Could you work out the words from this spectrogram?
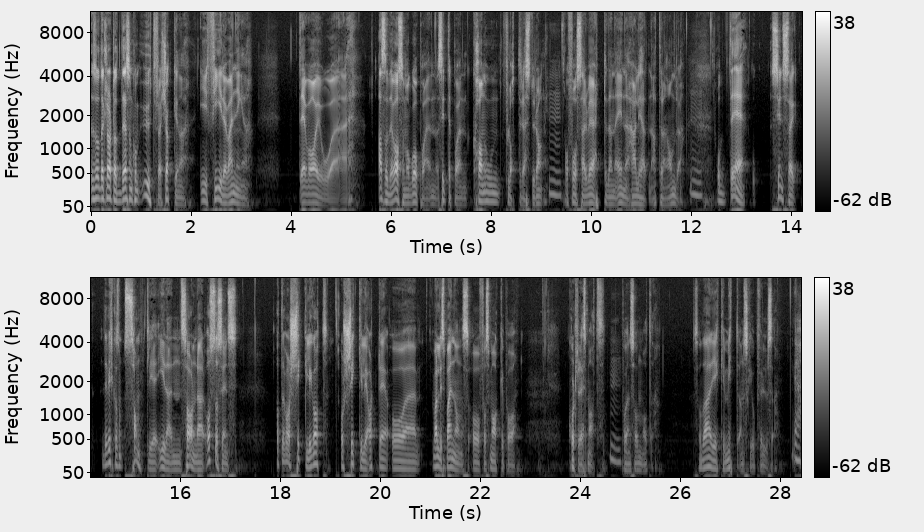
så det er klart at det som kom ut fra kjøkkenet i fire vendinger, det var jo eh, Altså, det var som å gå på en, sitte på en kanonflott restaurant og få servert den ene herligheten etter den andre. Og det syns jeg Det virka som samtlige i den salen der også syns at det var skikkelig godt og skikkelig artig og eh, veldig spennende å få smake på kortreist mat på en sånn måte. Så der gikk mitt ønske i oppfyllelse. Ja.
